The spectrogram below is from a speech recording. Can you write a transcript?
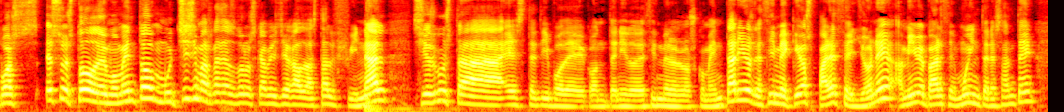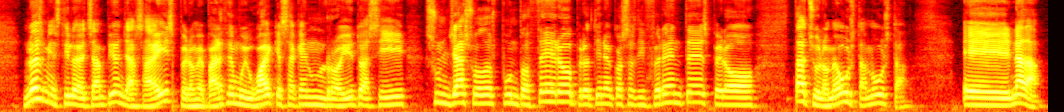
Pues eso es todo de momento. Muchísimas gracias a todos los que habéis llegado hasta el final. Si os gusta este tipo de contenido Decídmelo en los comentarios. Decidme qué os parece Yone. A mí me parece muy interesante. No es mi estilo de champion, ya sabéis Pero me parece muy guay que saquen un rollito así. Es un Yasuo 2.0 Pero tiene cosas diferentes Pero está chulo, me gusta, me gusta eh, Nada,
